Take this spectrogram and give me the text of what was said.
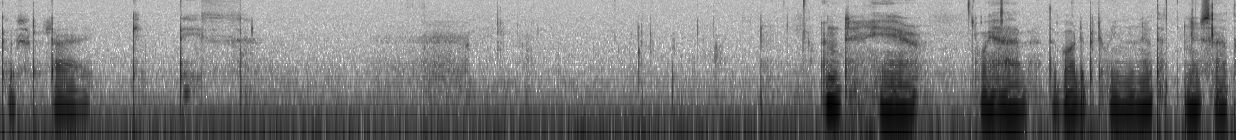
goes like this. And here we have the border between New, New South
